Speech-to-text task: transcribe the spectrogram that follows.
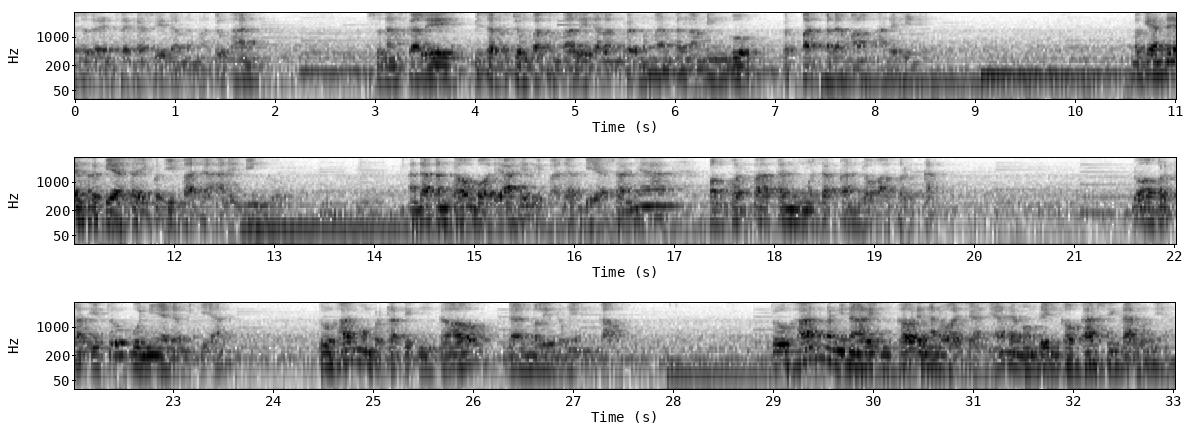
saudara-saudara yang saya kasih dalam nama Tuhan. Senang sekali bisa berjumpa kembali dalam renungan tengah minggu tepat pada malam hari ini. Bagi Anda yang terbiasa ikut ibadah hari minggu Anda akan tahu bahwa di akhir ibadah biasanya pengkhotbah akan mengucapkan doa berkat. Doa berkat itu bunyinya demikian Tuhan memberkati engkau dan melindungi engkau Tuhan menyinari engkau dengan wajahnya dan memberi engkau kasih karunia.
